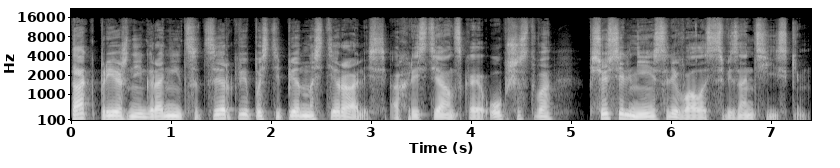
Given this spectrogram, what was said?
Так прежние границы церкви постепенно стирались, а христианское общество все сильнее сливалось с византийским.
